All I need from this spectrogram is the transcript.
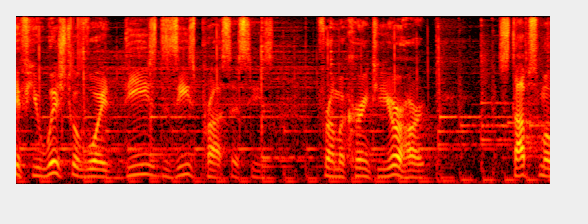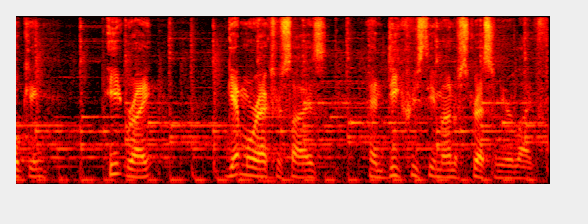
If you wish to avoid these disease processes from occurring to your heart, stop smoking, eat right, get more exercise, and decrease the amount of stress in your life.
